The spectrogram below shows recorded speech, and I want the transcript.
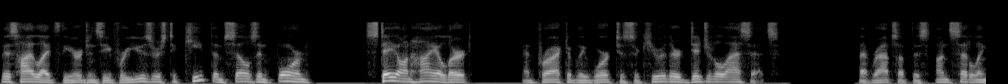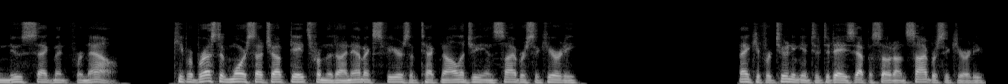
This highlights the urgency for users to keep themselves informed, stay on high alert, and proactively work to secure their digital assets. That wraps up this unsettling news segment for now. Keep abreast of more such updates from the dynamic spheres of technology and cybersecurity. Thank you for tuning into today's episode on cybersecurity.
